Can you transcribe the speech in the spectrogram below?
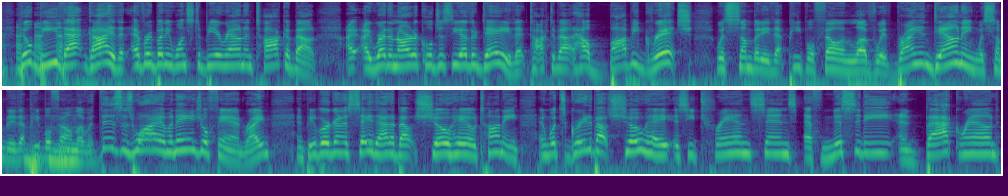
He'll be that guy that everybody wants to be around and talk about. I, I read an article just the other day that talked about how Bobby Grich was somebody that people fell in love with. Brian Downing was somebody that people fell in mm-hmm. love with. This is why I'm an Angel fan, right? And people are going to say that about Shohei Otani. And what's great about Shohei is he transcends ethnicity and background.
